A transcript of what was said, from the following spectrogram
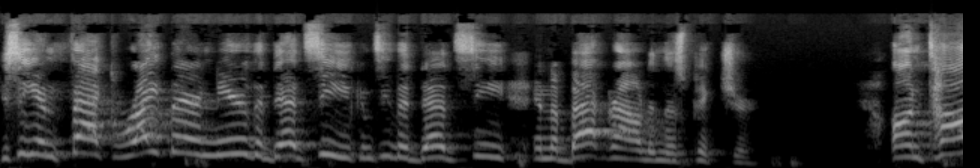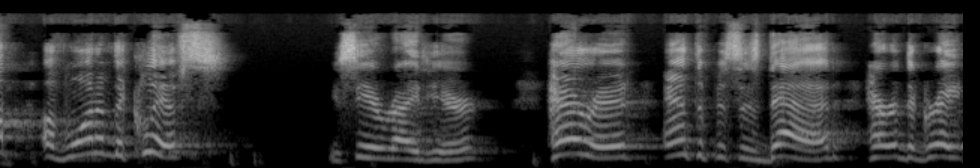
You see, in fact, right there near the Dead Sea, you can see the Dead Sea in the background in this picture. On top of one of the cliffs, you see it right here, Herod, Antipas's dad, Herod the Great,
